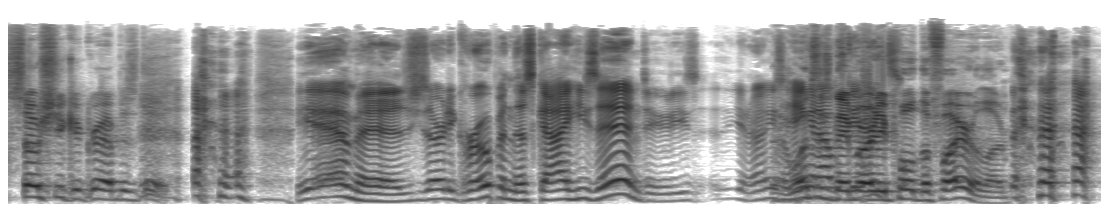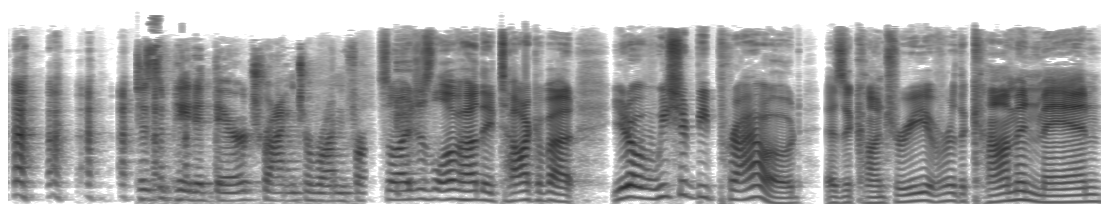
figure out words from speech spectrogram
so she could grab his dick. yeah, man. She's already groping this guy. He's in, dude. He's you know, he's hanging What's his out with name already pulled the fire alarm? participated there trying to run for So I just love how they talk about, you know, we should be proud as a country for the common man,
